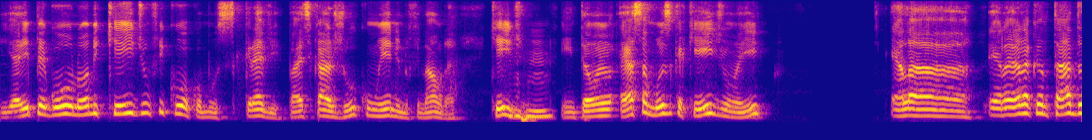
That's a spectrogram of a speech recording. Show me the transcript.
E aí pegou o nome Cajun, ficou, como escreve, parece caju com N no final, né? Cajun. Uhum. Então, eu- essa música Cajun aí, ela, ela era cantada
